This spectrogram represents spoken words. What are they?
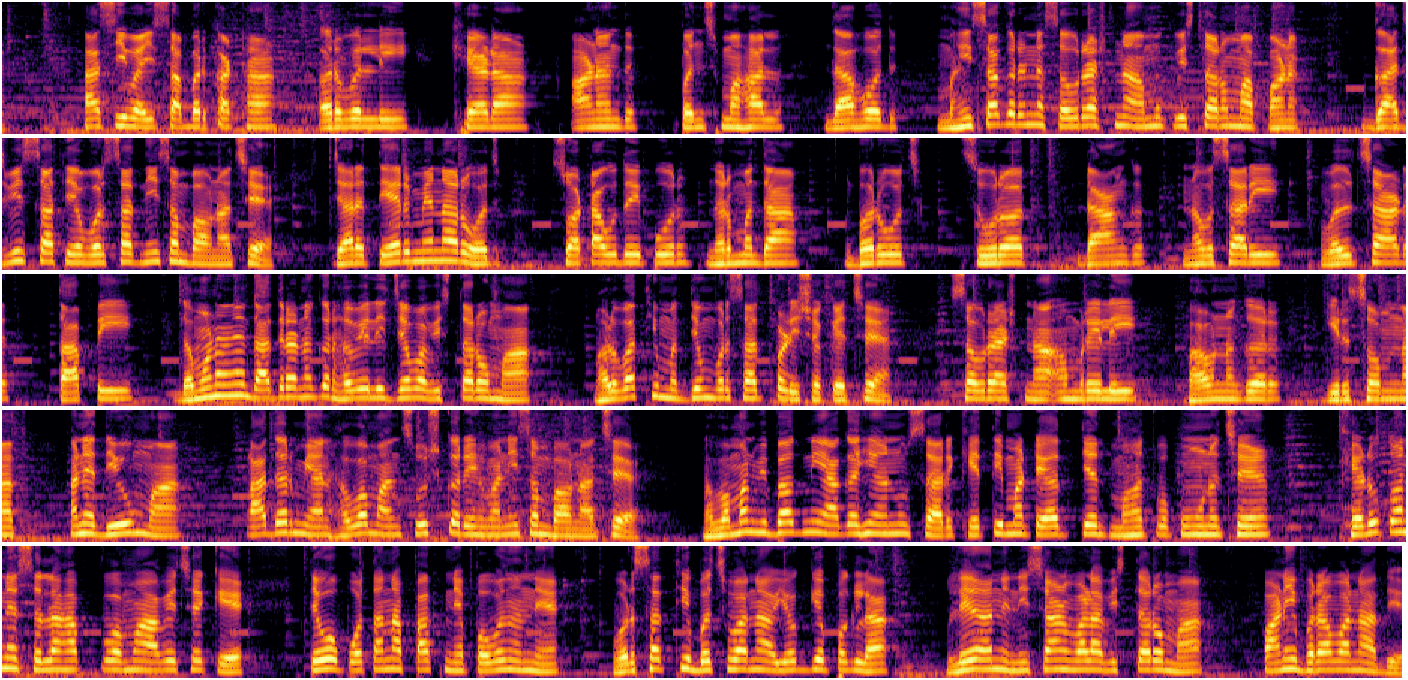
આ સિવાય સાબરકાંઠા, અરવલ્લી, ખેડા, આણંદ, પંચમહાલ, દાહોદ, મહીસાગર અને સૌરાષ્ટ્રના અમુક વિસ્તારોમાં પણ ગાજવીજ સાથે વરસાદની સંભાવના છે. જ્યારે તેર મેના રોજ છોટાઉદેપુર, નર્મદા, ભરૂચ, સુરત, ડાંગ, નવસારી, વલસાડ તાપી, દમણ અને દાદરાનગર હવેલી જેવા વિસ્તારોમાં હળવાથી મધ્યમ વરસાદ પડી શકે છે. સૌરાષ્ટ્રના અમરેલી, ભાવનગર, ગીર સોમનાથ અને દીવમાં આ દરમિયાન હવામાન શુષ્ક રહેવાની સંભાવના છે. હવામાન વિભાગની આગાહી અનુસાર ખેતી માટે અત્યંત મહત્વપૂર્ણ છે. ખેડૂતોને સલાહ આપવામાં આવે છે કે તેઓ પોતાના પાકને પવન અને વરસાદથી બચવાના યોગ્ય પગલાં લે અને નિશાણવાળા વિસ્તારોમાં પાણી ભરાવા ના દે.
